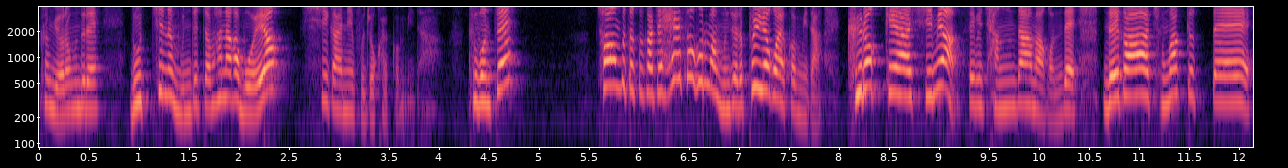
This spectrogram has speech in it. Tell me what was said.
그럼 여러분들의 놓치는 문제점 하나가 뭐예요? 시간이 부족할 겁니다. 두 번째, 처음부터 끝까지 해석으로만 문제를 풀려고 할 겁니다. 그렇게 하시면 쌤이 장담하건데 내가 중학교 때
